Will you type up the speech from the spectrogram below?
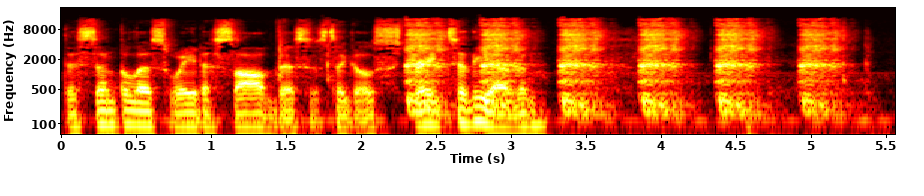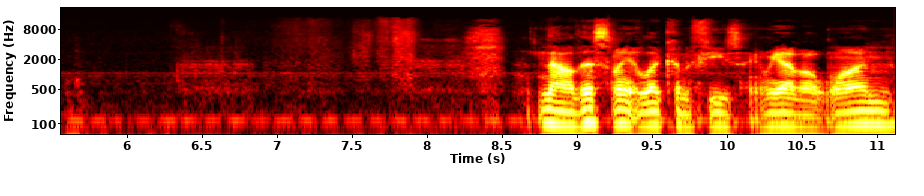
The simplest way to solve this is to go straight to the oven. Now this might look confusing. We have a 1,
